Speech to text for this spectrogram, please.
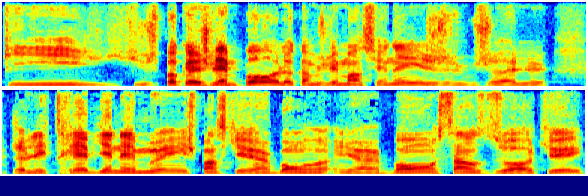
Puis, je sais pas que je l'aime pas, là, comme je l'ai mentionné. Je, je le- je l'ai très bien aimé. Je pense qu'il a un bon, il a un bon sens du hockey.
